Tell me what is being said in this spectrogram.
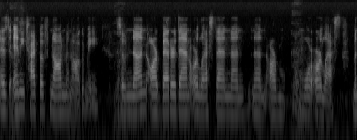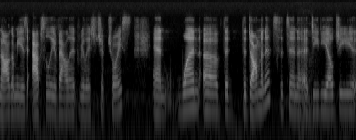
as any type of non monogamy. So none are better than or less than, none none are more or less. Monogamy is absolutely a valid relationship choice. And one of the the dominants that's in a, DDLG,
